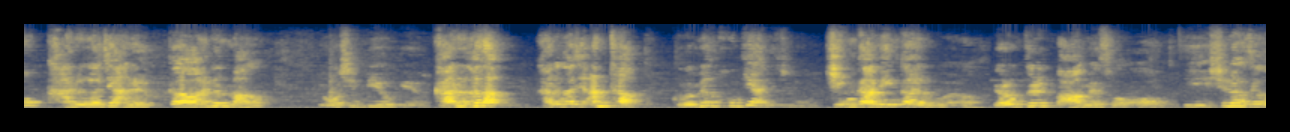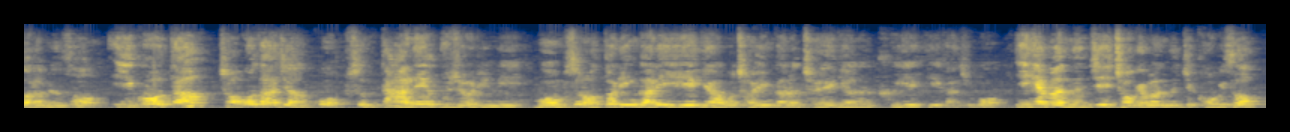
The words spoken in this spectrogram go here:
혹 가능하지 않을까 하는 마음 이것이 미혹이에요. 가능하다, 가능하지 않다. 그러면 혹이 아니죠. 긴가민가 하는 거예요. 여러분들 마음에서 이 신앙생활 하면서 이거다 저거다 하지 않고 무슨 난의 구절이니 뭐 무슨 어떤 인간이 이 얘기하고 저 인간은 저 얘기하는 그 얘기 가지고 이게 맞는지 저게 맞는지 거기서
